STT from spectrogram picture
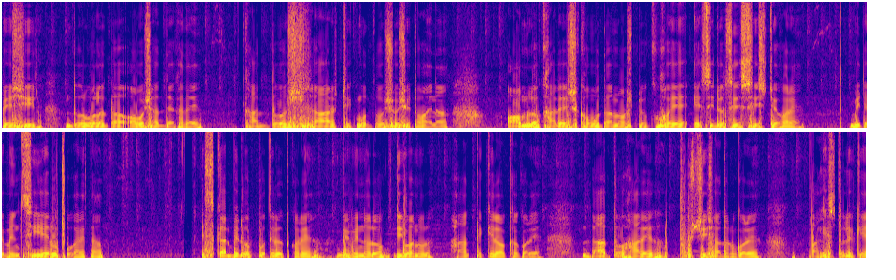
পেশির দুর্বলতা অবসাদ দেখা দেয়। খাদ্য সার ঠিকমতো শোষিত হয় না। অম্ল ক্ষারের ক্ষমতা নষ্ট হয়ে অ্যাসিডোসিস সৃষ্টি করে। ভিটামিন সি এর উপকারিতা। স্কার্বি রোগ প্রতিরোধ করে। বিভিন্ন রোগ জীবাণুর হাত থেকে রক্ষা করে। দাঁত ও হাড়ের পুষ্টি সাধন করে। পাকস্থলীকে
